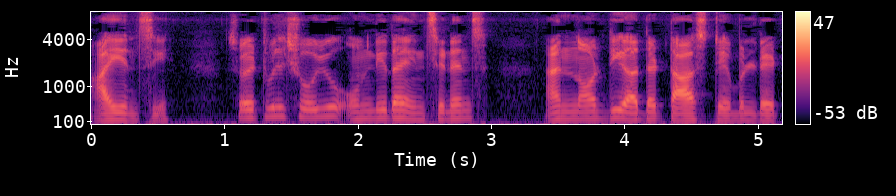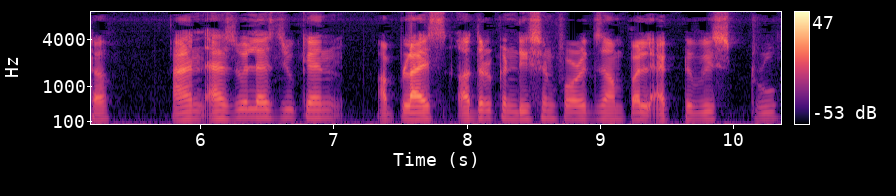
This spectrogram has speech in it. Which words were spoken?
inc so it will show you only the incidents and not the other task table data. And as well as you can apply other condition for example active is true.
